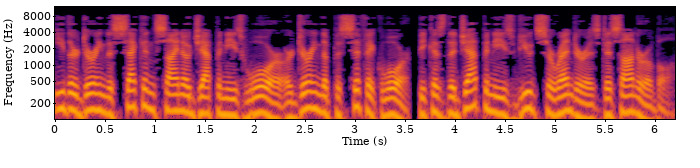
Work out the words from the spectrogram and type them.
either during the Second Sino-Japanese War or during the Pacific War, because the Japanese viewed surrender as dishonorable.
